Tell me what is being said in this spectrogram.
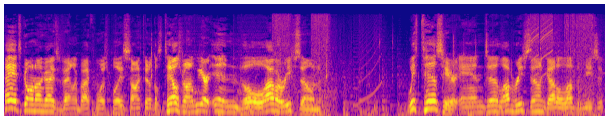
Hey, what's going on, guys? Vandelay back from West Play Sonic 3 Knuckles Tails Run. We are in the Lava Reef Zone with Tails here, and uh, Lava Reef Zone, gotta love the music.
